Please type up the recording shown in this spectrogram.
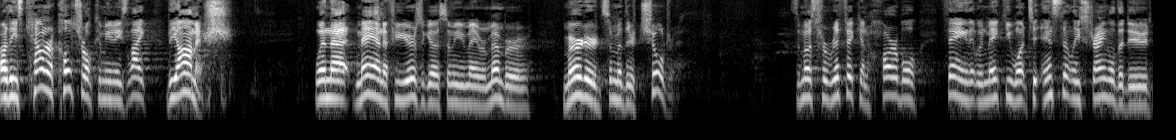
are these countercultural communities like the Amish. When that man a few years ago, some of you may remember, murdered some of their children. It's the most horrific and horrible thing that would make you want to instantly strangle the dude.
